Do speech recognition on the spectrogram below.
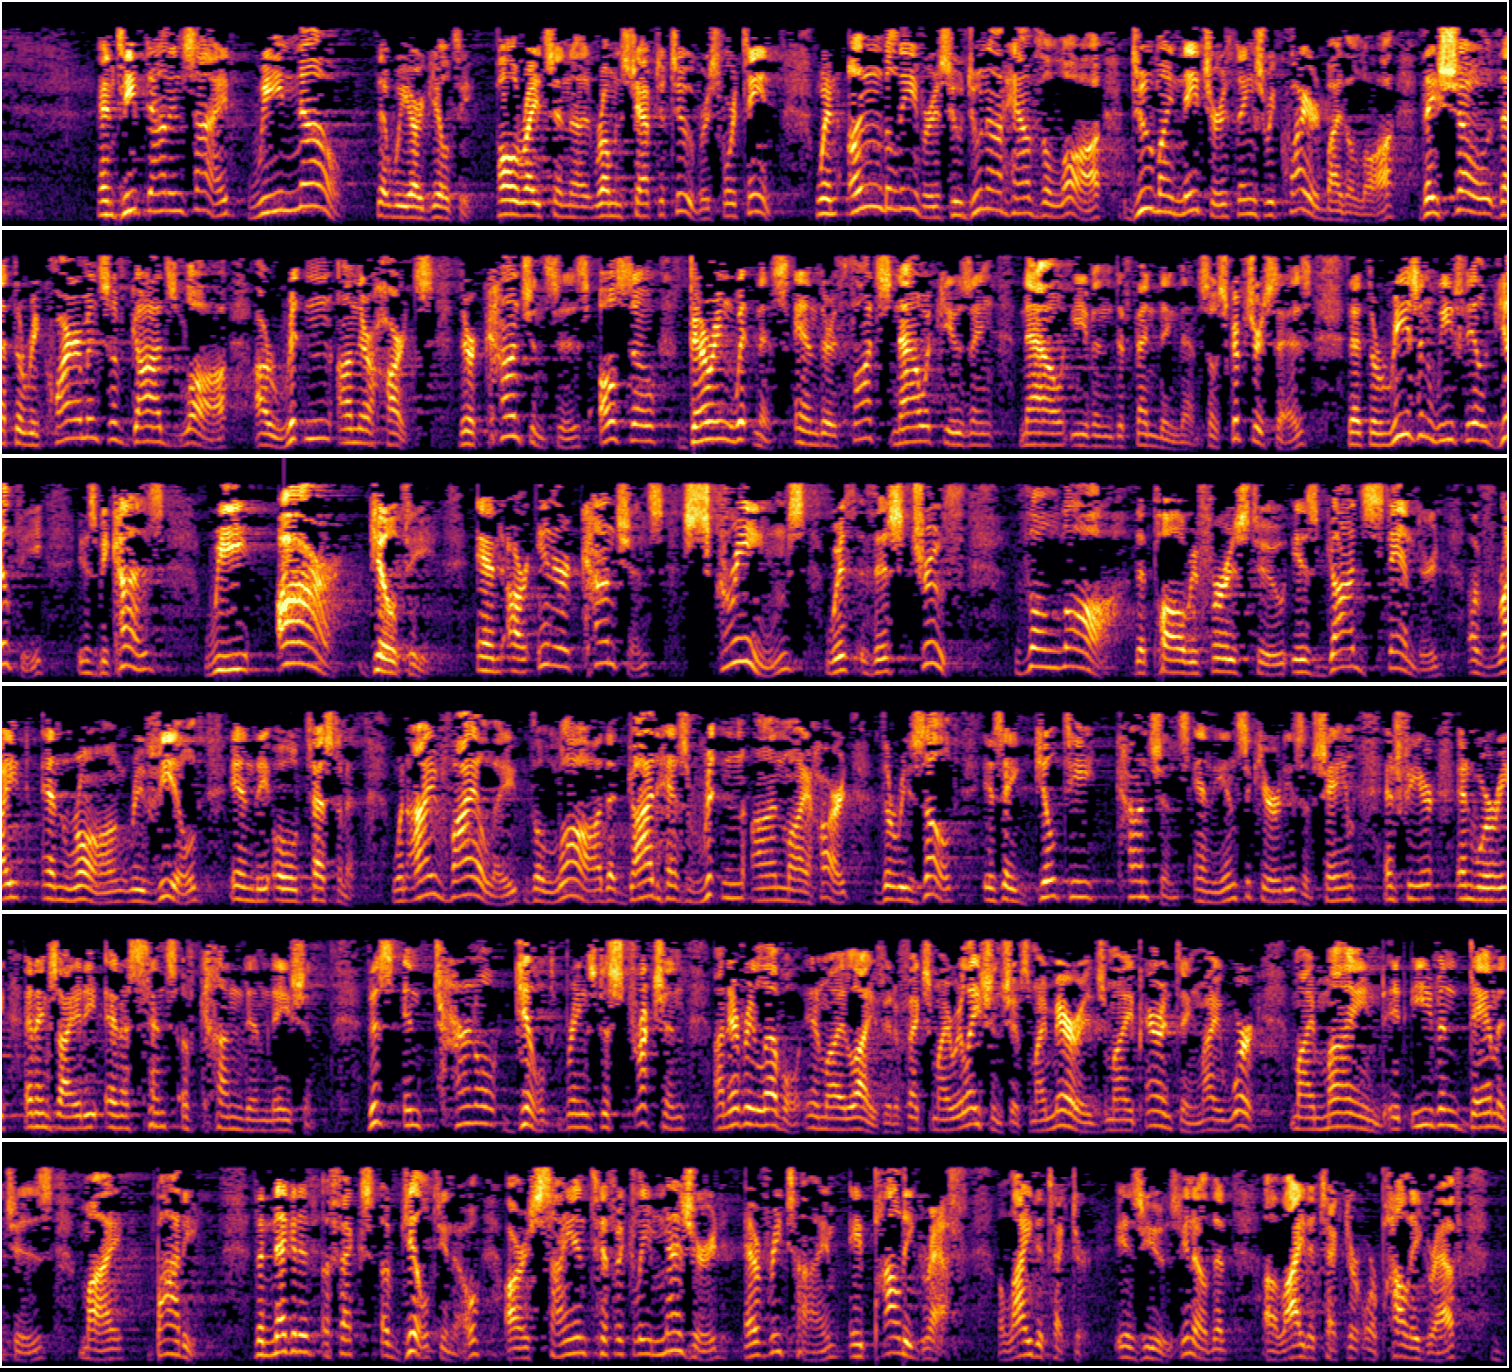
And deep down inside, we know that we are guilty. Paul writes in uh, Romans chapter 2, verse 14 When unbelievers who do not have the law do by nature things required by the law, they show that the requirements of God's law are written on their hearts, their consciences also bearing witness, and their thoughts now accusing, now even defending them. So Scripture says that the reason we feel guilty is because we are guilty. And our inner conscience screams with this truth. The law that Paul refers to is God's standard of right and wrong revealed in the Old Testament. When I violate the law that God has written on my heart, the result is a guilty conscience and the insecurities of shame and fear and worry and anxiety and a sense of condemnation. This internal guilt brings destruction on every level in my life. It affects my relationships, my marriage, my parenting, my work, my mind. It even damages my body. The negative effects of guilt, you know, are scientifically measured every time a polygraph, a lie detector, is used. You know that a lie detector or polygraph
